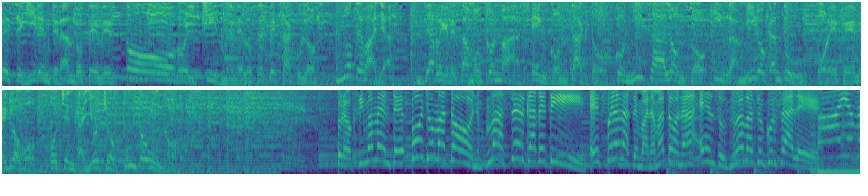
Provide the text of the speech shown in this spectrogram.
Quieres seguir enterándote de todo el chisme de los espectáculos, no te vayas. Ya regresamos con más En Contacto con Isa Alonso y Ramiro Cantú por FM Globo 88.1. Próximamente, Pollo Matón, más cerca de ti. Espera la Semana Matona en sus nuevas sucursales. Pollo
